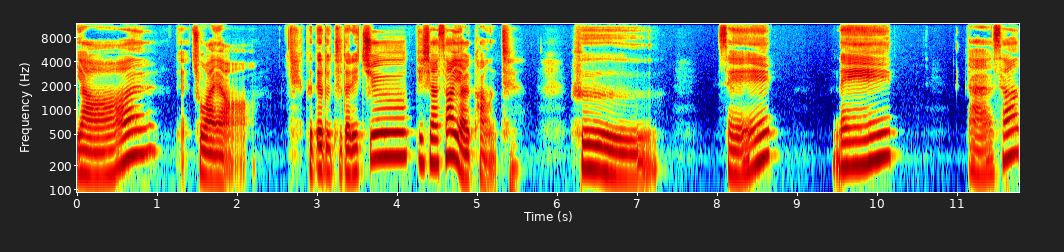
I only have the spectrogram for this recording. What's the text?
열, 네, 좋아요. 그대로 두 다리 쭉 펴셔서 열 카운트. 후, 셋, 넷, 다섯,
